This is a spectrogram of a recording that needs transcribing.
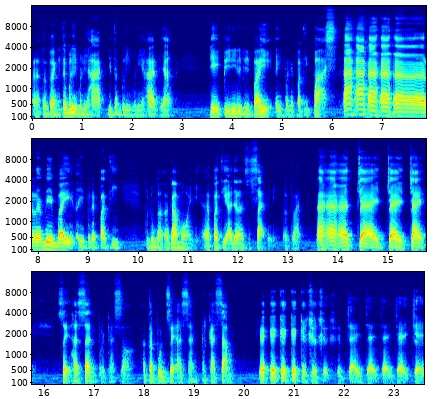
Ha, tuan-tuan, kita boleh melihat, kita boleh melihat yang DAP ni lebih baik daripada parti PAS. lebih baik daripada parti penunggang agama ini. Ha, parti ajaran sesat ini, tuan-tuan. cai, cai, cai. Syed Hassan Perkasa. Ataupun Syed Hassan Perkasam. Cai, cai, cai, cai, cai.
